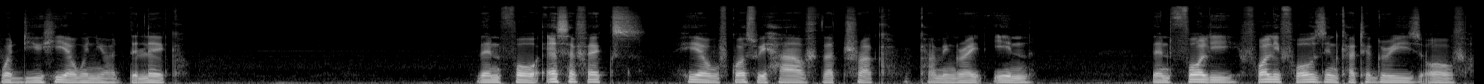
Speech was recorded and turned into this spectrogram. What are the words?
What do you hear when you're at the lake? Then for sfx here of course we have that track coming right in. Then folly foley falls in categories of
